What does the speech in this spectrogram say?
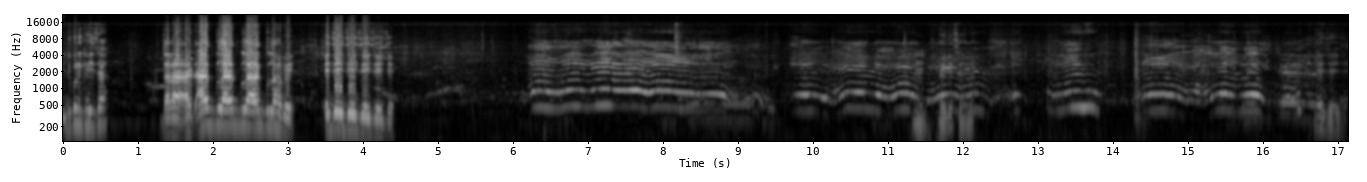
একটুকুনি খাইছা দাঁড়া, আর- আরেকগুলো আরেকগুলো আরেকগুলো হবে। এই যে এই যে এই যে এই যে এই যে। হুম, হয়ে গেছে হ্যাঁ এই যে এই যে।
